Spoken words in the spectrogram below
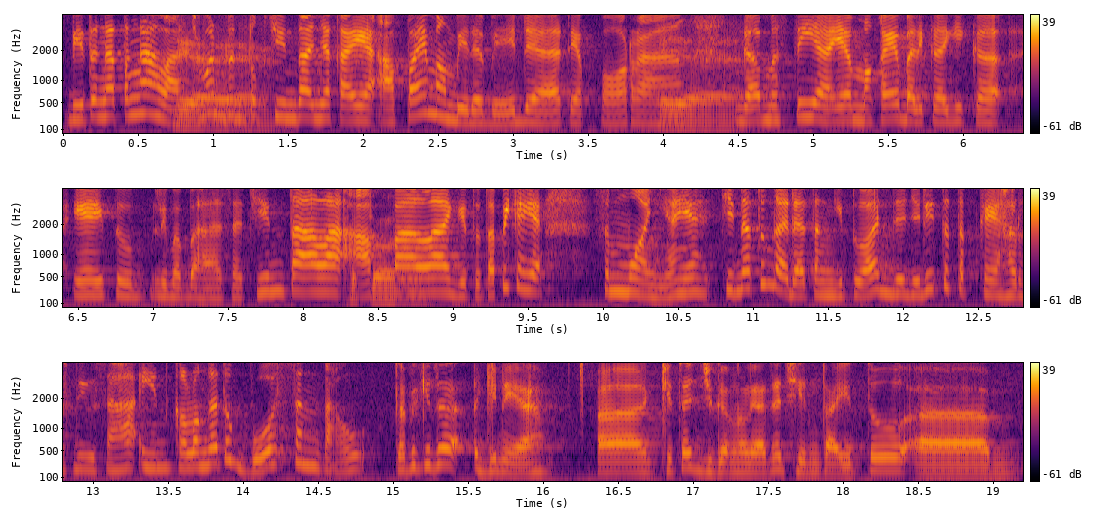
di tengah-tengah lah. Yeah, Cuman yeah, bentuk iya. cintanya kayak apa emang beda-beda tiap orang. Yeah. Nggak mesti ya ya makanya balik lagi ke ya itu lima bahasa cinta lah, Betul. apalah gitu. Tapi kayak semuanya ya cinta tuh nggak datang gitu aja. Jadi tetap kayak harus diusahain. Kalau nggak tuh bosen tahu. Tapi kita gini ya, uh, kita juga ngelihatnya cinta itu um,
